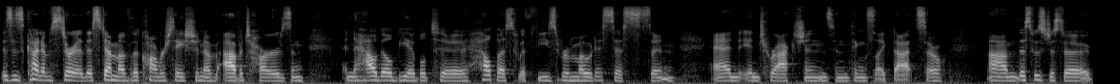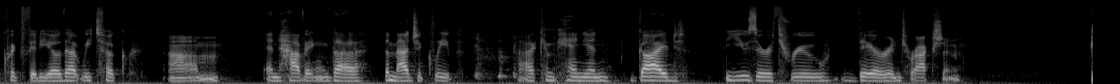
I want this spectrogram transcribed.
this is kind of the stem of the conversation of avatars and, and how they'll be able to help us with these remote assists and, and interactions and things like that. So um, this was just a quick video that we took um, and having the, the Magic Leap uh, companion guide the user through their interaction.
